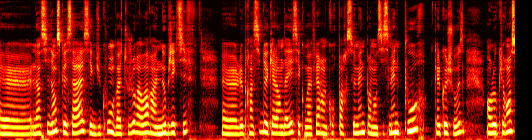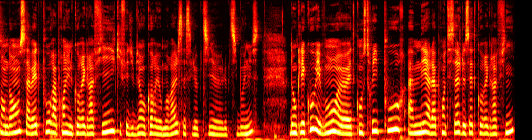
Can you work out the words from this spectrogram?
Euh, l'incidence que ça a, c'est que du coup, on va toujours avoir un objectif. Euh, le principe de calendrier, c'est qu'on va faire un cours par semaine pendant six semaines pour quelque chose. En l'occurrence, en danse, ça va être pour apprendre une chorégraphie qui fait du bien au corps et au moral. Ça, c'est le petit, euh, le petit bonus. Donc, les cours, ils vont être construits pour amener à l'apprentissage de cette chorégraphie.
